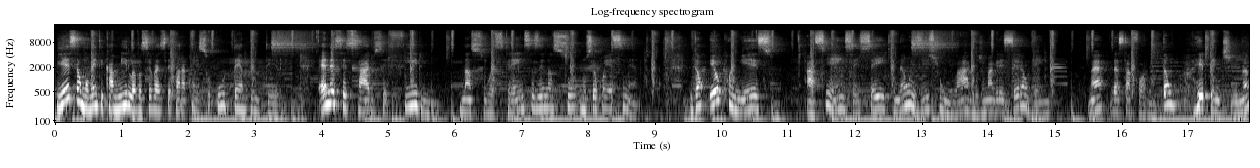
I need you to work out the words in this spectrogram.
E esse é o momento, e Camila, você vai se deparar com isso o tempo inteiro. É necessário ser firme nas suas crenças e no seu conhecimento. Então, eu conheço a ciência e sei que não existe um milagre de emagrecer alguém né, desta forma tão repentina,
